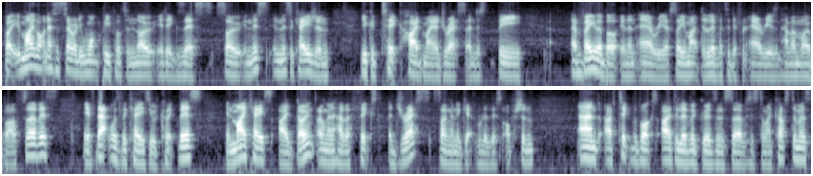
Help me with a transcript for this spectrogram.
but you might not necessarily want people to know it exists. So in this in this occasion, you could tick hide my address and just be available in an area. So you might deliver to different areas and have a mobile service. If that was the case, you would click this. In my case, I don't. I'm going to have a fixed address, so I'm going to get rid of this option. And I've ticked the box, I deliver goods and services to my customers.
